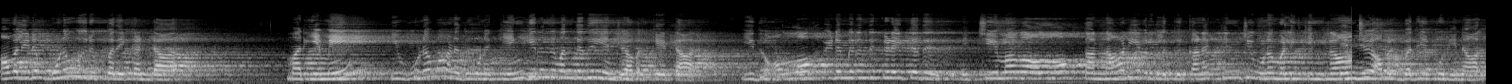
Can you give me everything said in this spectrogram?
அவளிடம் உணவு இருப்பதைக் கண்டார். மரியமே இவ்வுணவானது உனக்கு எங்கிருந்து வந்தது? என்று அவர் கேட்டார். இது அல்லாஹ்விடமிருந்து கிடைத்தது. நிச்சயமாக அல்லாஹ் தான் நாடியவர்களுக்கு கணக்கின்றி உணவளிக்கின்றான் என்று அவள் பதில் கூறினாள்.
